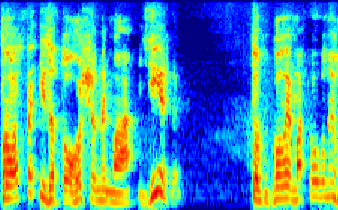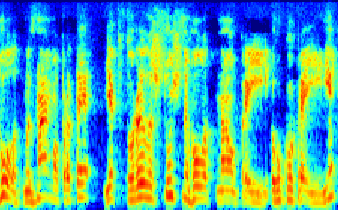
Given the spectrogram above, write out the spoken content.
просто із-за того, що нема їжі. Тобто були масований голод. Ми знаємо про те, як створили штучний голод на Україні в Україні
